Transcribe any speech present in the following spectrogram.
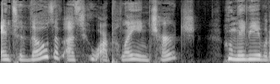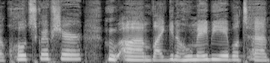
And to those of us who are playing church, who may be able to quote scripture, who um like, you know, who may be able to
